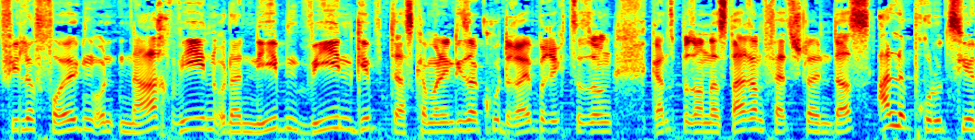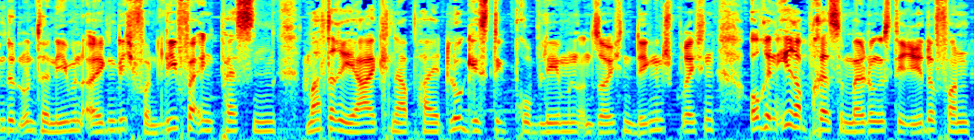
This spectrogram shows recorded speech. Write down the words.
viele Folgen und Nachwehen oder Nebenwehen gibt. Das kann man in dieser Q3-Berichtssaison ganz besonders daran feststellen, dass alle produzierenden Unternehmen eigentlich von Lieferengpässen, Materialknappheit, Logistikproblemen und solchen Dingen sprechen. Auch in ihrer Pressemeldung ist die Rede von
